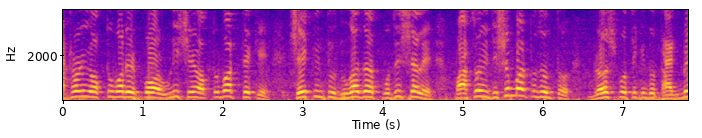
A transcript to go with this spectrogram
আঠারোই অক্টোবরের পর, উনিশে অক্টোবর থেকে সে কিন্তু দু হাজার পঁচিশ সালে পাঁচই ডিসেম্বর পর্যন্ত বৃহস্পতি কিন্তু থাকবে।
